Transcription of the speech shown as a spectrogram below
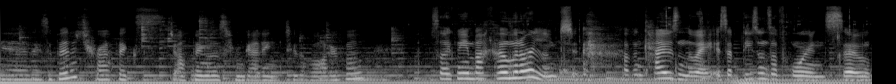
Yeah, there's a bit of traffic stopping us from getting to the waterfall. It's like being back home in Ireland, having cows in the way, except these ones have horns, so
